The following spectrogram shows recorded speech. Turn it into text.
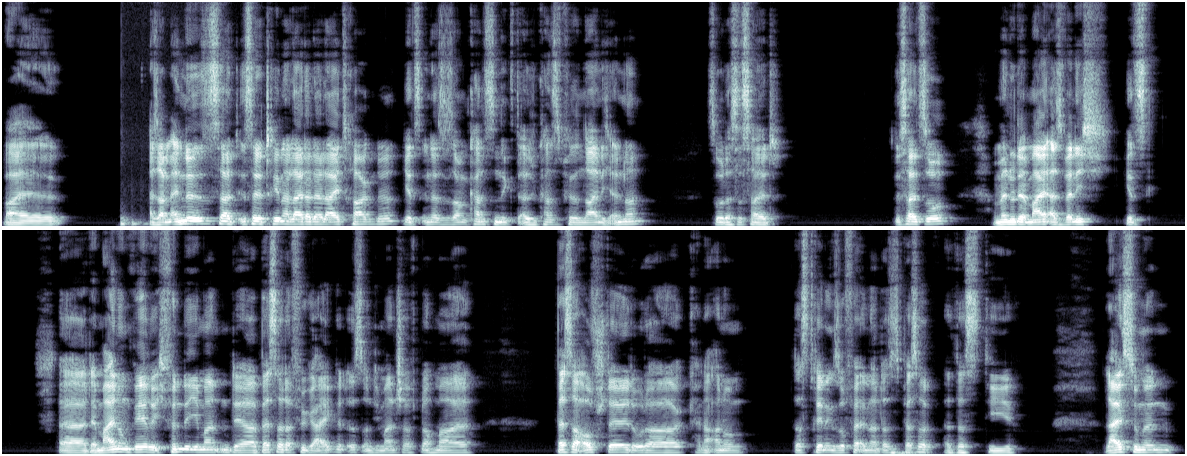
weil also am Ende ist es halt ist der Trainer leider der Leidtragende. Jetzt in der Saison kannst du nichts, also du kannst das Personal nicht ändern. So, das ist halt ist halt so. Und wenn du der Meinung, also wenn ich jetzt äh, der Meinung wäre, ich finde jemanden, der besser dafür geeignet ist und die Mannschaft nochmal besser aufstellt oder keine Ahnung, das Training so verändert, dass es besser, äh, dass die Leistungen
